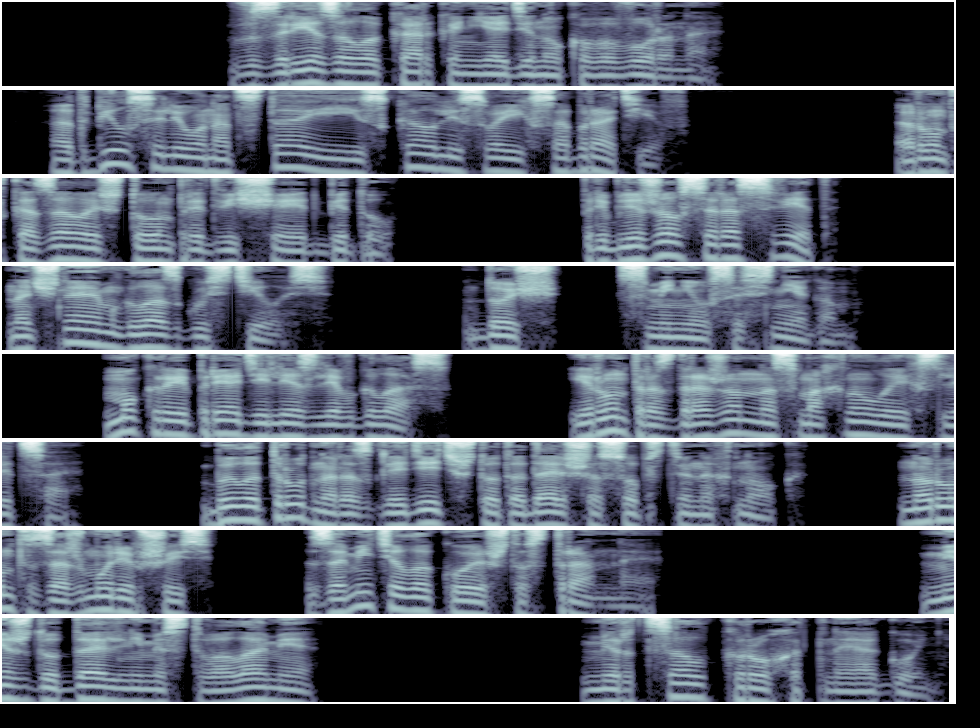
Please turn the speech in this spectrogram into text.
взрезало карканье одинокого ворона. Отбился ли он от стаи и искал ли своих собратьев? Рунд казалось, что он предвещает беду. Приближался рассвет, ночная мгла сгустилась. Дождь сменился снегом. Мокрые пряди лезли в глаз, и Рунд раздраженно смахнула их с лица. Было трудно разглядеть что-то дальше собственных ног, но Рунд, зажмурившись, заметила кое-что странное. Между дальними стволами мерцал крохотный огонь.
